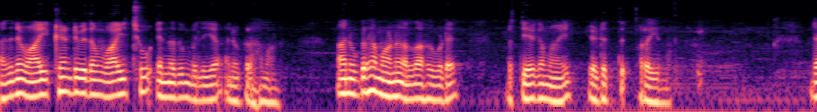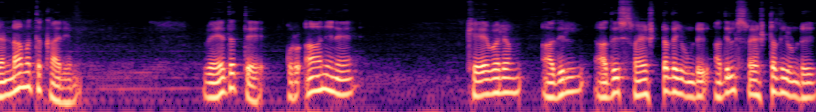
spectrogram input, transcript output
അതിനെ വായിക്കേണ്ട വിധം വായിച്ചു എന്നതും വലിയ അനുഗ്രഹമാണ്. ആ അനുഗ്രഹമാണ് അള്ളാഹു ഇവിടെ പ്രത്യേകമായി എടുത്ത് പറയുന്നത്. രണ്ടാമത്തെ കാര്യം വേദത്തെ ഖുർആാനിനെ കേവലം അതിൽ അത് ശ്രേഷ്ഠതയുണ്ട് അതിൽ ശ്രേഷ്ഠതയുണ്ട്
